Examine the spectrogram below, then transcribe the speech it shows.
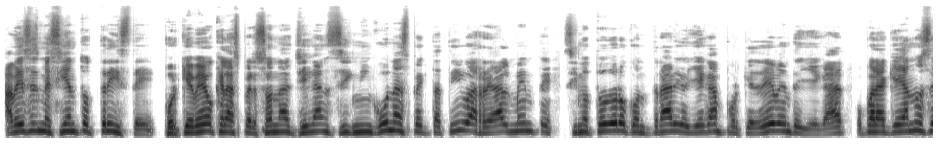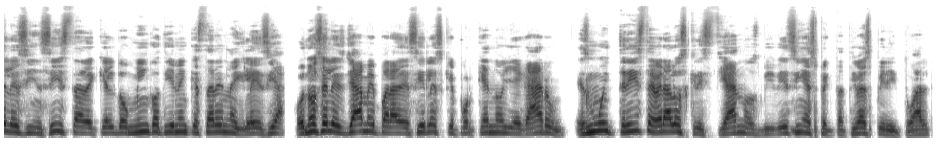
A veces me siento triste porque veo que las personas llegan sin ninguna expectativa realmente, sino todo lo contrario, llegan porque deben de llegar o para que ya no se les insista de que el domingo tienen que estar en la iglesia o no se les llame para decirles que por qué no llegaron. Es muy triste ver a los cristianos vivir sin expectativa espiritual.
